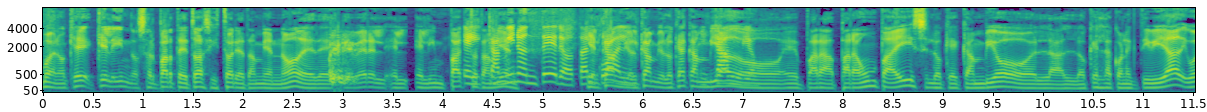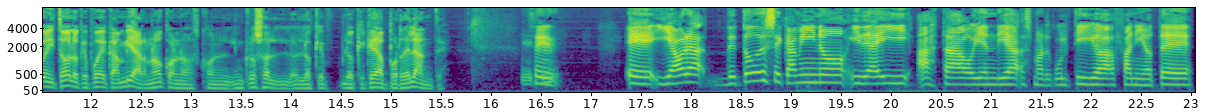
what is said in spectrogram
Bueno, qué, qué lindo ser parte de toda esa historia también, ¿no? De, de- de ver el, el- el impacto el también. camino entero, tal y el cual. cambio, el cambio, lo que ha cambiado eh, para, para un país, lo que cambió la- lo que es la conectividad y bueno, y todo lo que puede cambiar, ¿no? Con los, con incluso lo, lo que lo que queda por delante. Sí. Eh, y ahora, de todo ese camino y de ahí hasta hoy en día, Smart Cultiva, Fanny OT,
